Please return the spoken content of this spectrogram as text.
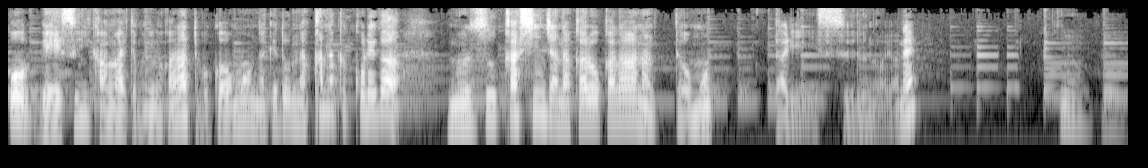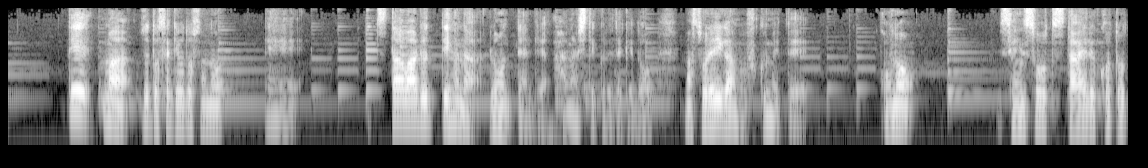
をベースに考えてもいいのかなって僕は思うんだけど、なかなかこれが難しいんじゃなかろうかななんて思ったりするのよね。うん、うん、で、まあ、ちょっと先ほどその、えー、伝わるっていうふうな論点で話してくれたけど、まあ、それ以外も含めて、この戦争を伝えること、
